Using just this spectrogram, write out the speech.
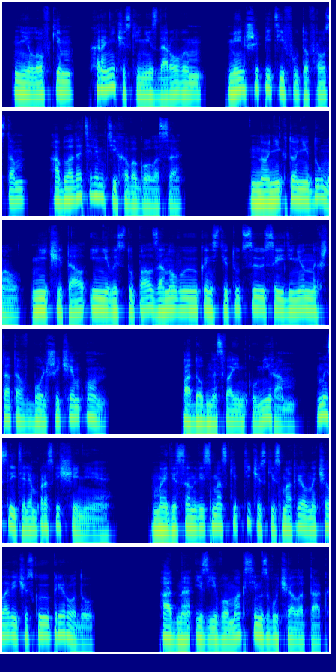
– неловким, хронически нездоровым, меньше пяти футов ростом, обладателем тихого голоса. Но никто не думал, не читал и не выступал за новую Конституцию Соединенных Штатов больше, чем он. Подобно своим кумирам, мыслителям просвещения, Мэдисон весьма скептически смотрел на человеческую природу. Одна из его максим звучала так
